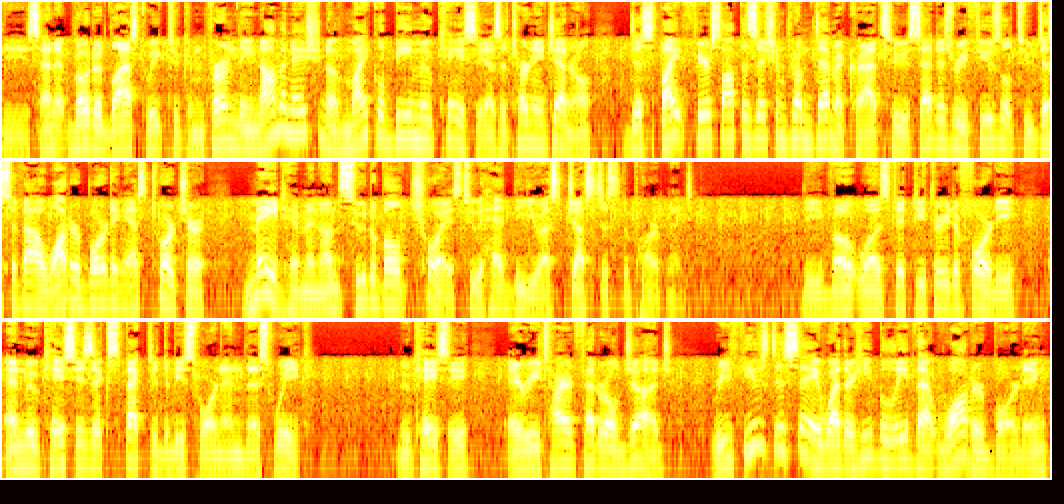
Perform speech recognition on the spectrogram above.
The Senate voted last week to confirm the nomination of Michael B. Mukasey as Attorney General, despite fierce opposition from Democrats who said his refusal to disavow waterboarding as torture made him an unsuitable choice to head the U.S. Justice Department. The vote was 53 to 40, and Mukasey is expected to be sworn in this week. Mukasey, a retired federal judge, refused to say whether he believed that waterboarding,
